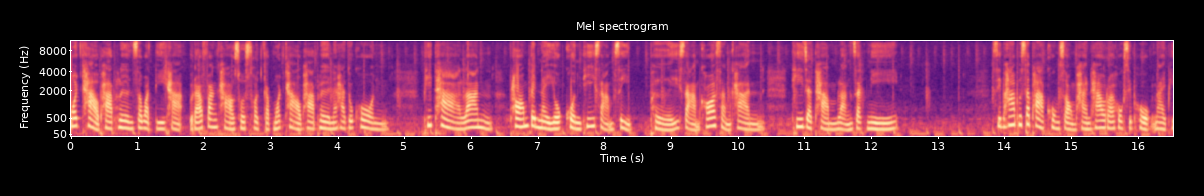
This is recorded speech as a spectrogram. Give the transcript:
มดข่าวพาเพลิน สวัสดีค่ะ รับฟังข่าวสดๆ กับมดข่าวพาเพลินนะคะทุกคน พิธาลั่น พร้อมเป็นนายกคนที่ 30 เผย 3 ข้อสำคัญ ที่จะทำหลังจากนี้ 15 พฤษภาคม 2566 นายพิ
